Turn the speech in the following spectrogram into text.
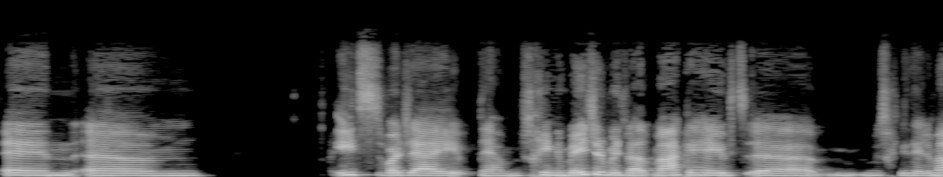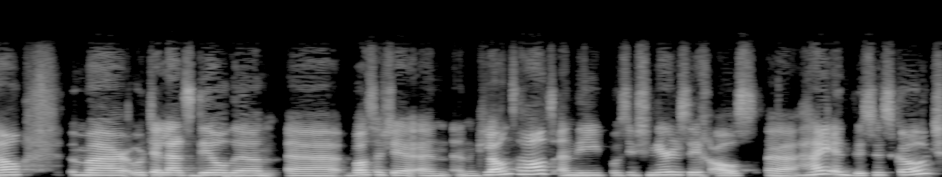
En um, iets wat jij ja, misschien een beetje ermee te maken heeft, uh, misschien niet helemaal, maar wat jij laatst deelde, uh, was dat je een, een klant had en die positioneerde zich als uh, high-end business coach.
